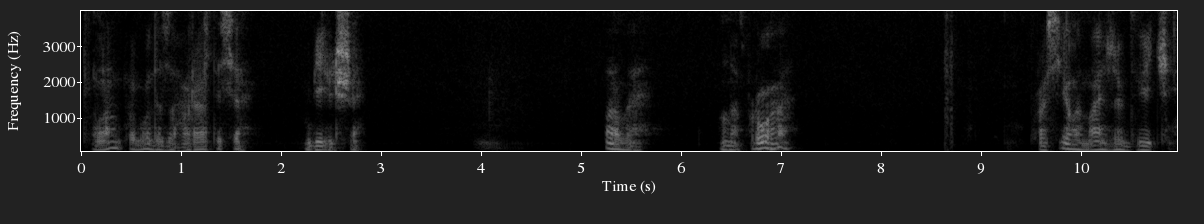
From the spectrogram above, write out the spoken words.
то лампа буде загоратися більше. Але напруга просіла майже вдвічі.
